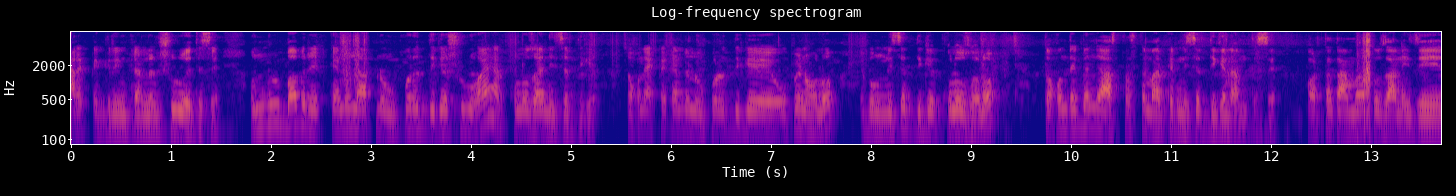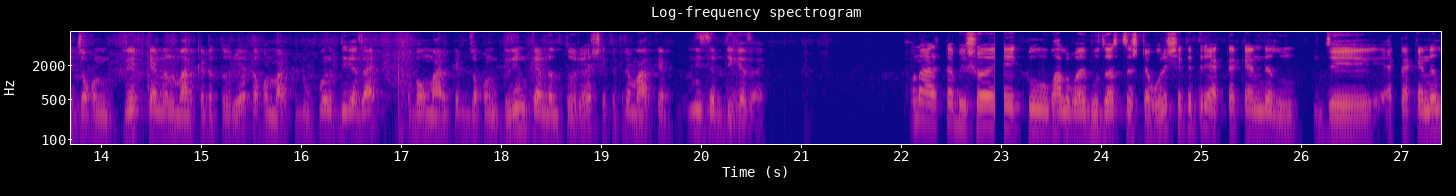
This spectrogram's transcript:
আরেকটা গ্রিন ক্যান্ডেল শুরু হইতেছে। অনুরূপভাবে রেড ক্যান্ডেল আপনার উপরের দিকে শুরু হয় আর ক্লোজ হয় নিচের দিকে। যখন একটা ক্যান্ডেল উপরের দিকে ওপেন হলো এবং নিচের দিকে ক্লোজ হলো, তখন দেখবেন যে আস্তে আস্তে মার্কেট নিচের দিকে নামতেছে। অর্থাৎ আমরা তো জানি যে যখন রেড ক্যান্ডেল মার্কেটে তৈরি হয়, তখন মার্কেট উপরের দিকে যায় এবং মার্কেট যখন গ্রিন ক্যান্ডেল তৈরি হয়, সেক্ষেত্রে মার্কেট নিচের দিকে যায়। এখন আরেকটা বিষয় একটু ভালোভাবে বোঝার চেষ্টা করি, সেক্ষেত্রে একটা ক্যান্ডেল যে, একটা ক্যান্ডেল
